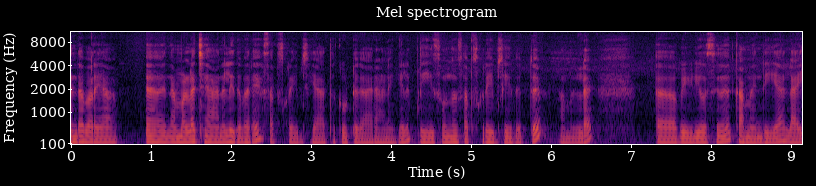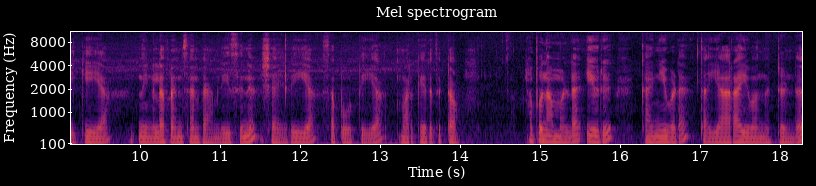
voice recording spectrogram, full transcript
എന്താ പറയുക നമ്മളുടെ ചാനൽ ഇതുവരെ സബ്സ്ക്രൈബ് ചെയ്യാത്ത കൂട്ടുകാരാണെങ്കിൽ പ്ലീസ് ഒന്ന് സബ്സ്ക്രൈബ് ചെയ്തിട്ട് നമ്മളുടെ വീഡിയോസിന് കമന്റ് ചെയ്യുക ലൈക്ക് ചെയ്യുക നിങ്ങളുടെ ഫ്രണ്ട്സ് ആൻഡ് ഫാമിലീസിന് ഷെയർ ചെയ്യുക സപ്പോർട്ട് ചെയ്യുക മറക്കരുത് കേട്ടോ അപ്പോൾ നമ്മളുടെ ഈ ഒരു കഞ്ഞി ഇവിടെ തയ്യാറായി വന്നിട്ടുണ്ട്.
